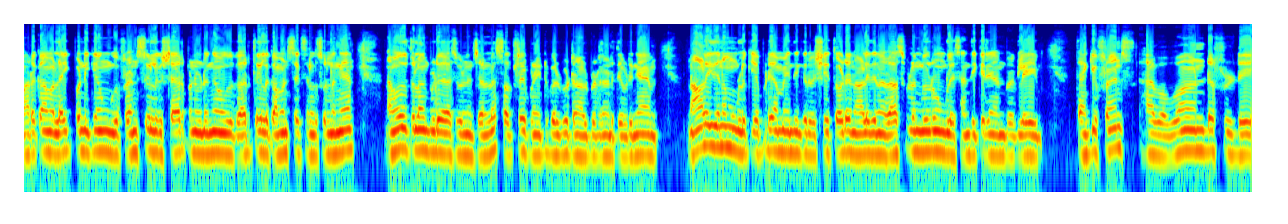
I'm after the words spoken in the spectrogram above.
மறக்காம லைக் பண்ணிக்கோங்க. உங்க ஃப்ரெண்ட்ஸ்களுக்கு ஷேர் பண்ணிவிடுங்க. உங்கள் கருத்துக்களை கமெண்ட் செக்ஷனில் சொல்லுங்க. நமது துலாம் வீடியோ ராசிபலன் சேனலில் சப்ஸ்கிரைப் பண்ணிட்டு பெல் பட்டன் ஆல் நடத்தி விடுங்க. நாளை தினம் உங்களுக்கு எப்படி அமைந்துங்கிற விஷயத்தோட நாளை தினம் ராசிபலங்களோடு உங்களை சந்திக்கிறேன் நண்பர்களே. Thank you friends have a wonderful day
